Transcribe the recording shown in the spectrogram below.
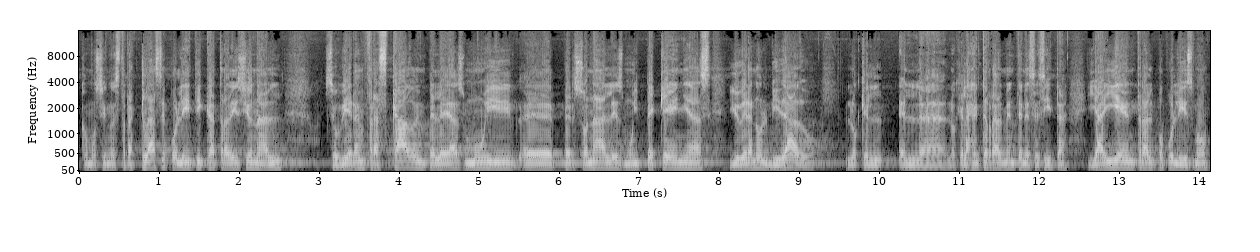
como si nuestra clase política tradicional se hubiera enfrascado en peleas muy eh, personales, muy pequeñas, y hubieran olvidado lo que, eh, lo que la gente realmente necesita, y ahí entra el populismo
